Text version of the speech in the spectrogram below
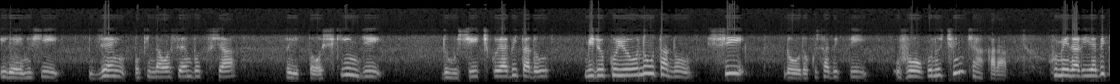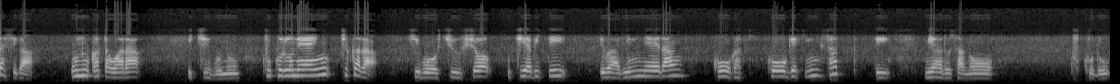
慰霊の日、全沖縄戦没者、追悼資金時、ルーシーチクヤビタル、ミルクユーヌータヌ、シー、朗読サビティ、ウフォークのチュンチャーから、フミラリヤビタシが、うぬかたわら、一部のククルネンチュから、誹謗中傷浮きやびて、いわりんねえらん、攻撃、攻撃にさって、みやるさの、くくる、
